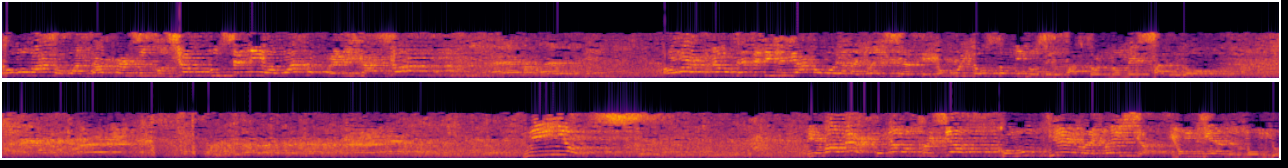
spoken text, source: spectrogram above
¿Cómo vas a aguantar persecución? Usted ni aguanta predicación. Ahora tenemos gente que dice, ya no voy a la iglesia, que yo fui dos el pastor no me saludó. Niños. Y hermano, mira, tenemos cristianos con un pie en la iglesia y un pie en el mundo.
